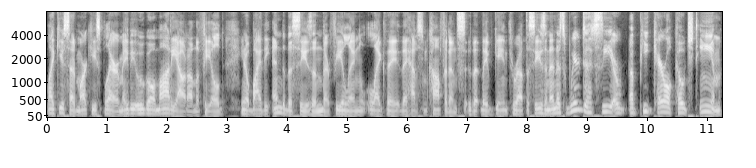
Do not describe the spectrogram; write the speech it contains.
like you said, Marquise Blair, maybe Ugo Amadi out on the field. You know, by the end of the season, they're feeling like they they have some confidence that they've gained throughout the season, and it's weird to see a, a Pete Carroll coach team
